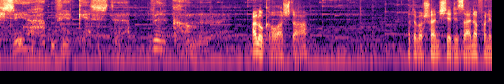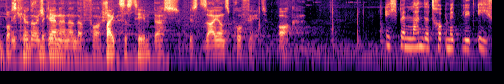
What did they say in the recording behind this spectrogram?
Ich sehe, haben wir Gäste. Willkommen. Hallo, grauer Star. Hat er wahrscheinlich der Designer von würde Bosskämpfen euch mit gerne dem. Fight-System. Das ist Sions Prophet, Orkel. Ich bin Landetruppmitglied Eve.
